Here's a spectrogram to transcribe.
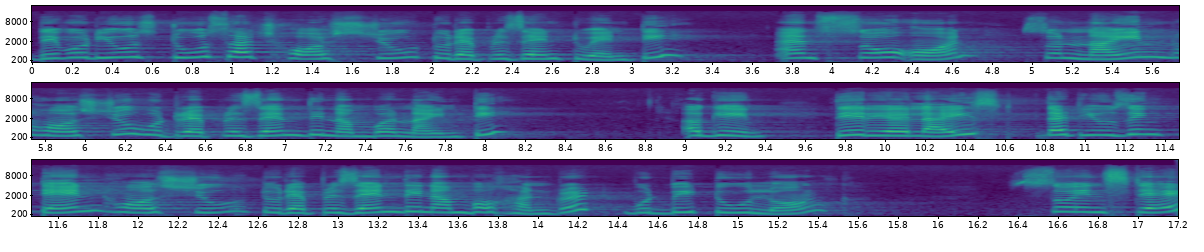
They would use two such horseshoe to represent 20 and so on. So 9 horseshoe would represent the number 90. Again, they realized that using 10 horseshoe to represent the number 100 would be too long. So instead,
